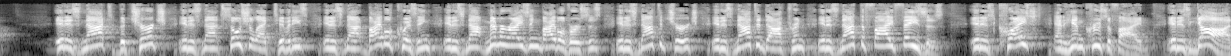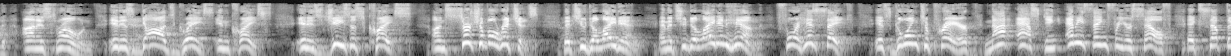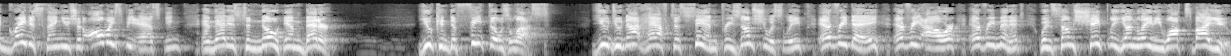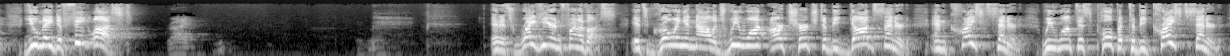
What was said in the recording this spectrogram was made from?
It is not the church. It is not social activities. It is not Bible quizzing. It is not memorizing Bible verses. It is not the church. It is not the doctrine. It is not the five phases. It is Christ and Him crucified. It is God on His throne. It is God's grace in Christ. It is Jesus Christ, unsearchable riches that you delight in and that you delight in Him for His sake. It's going to prayer, not asking anything for yourself except the greatest thing you should always be asking, and that is to know Him better. You can defeat those lusts. You do not have to sin presumptuously every day, every hour, every minute when some shapely young lady walks by you. You may defeat lust And it's right here in front of us. It's growing in knowledge. We want our church to be God-centered and Christ-centered. We want this pulpit to be Christ-centered.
